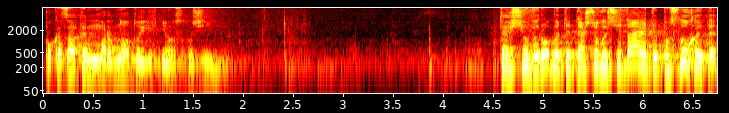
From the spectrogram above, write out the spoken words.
показати марноту їхнього служіння. Те, що ви робите, те, що ви читаєте, послухайте,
